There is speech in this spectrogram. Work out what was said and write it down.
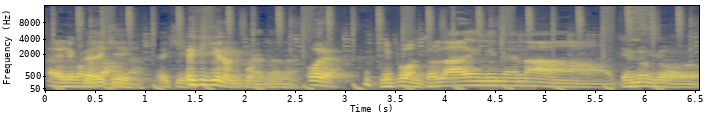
Ε, λίγο μετά. Εκεί, ναι. εκεί. εκεί γύρω λοιπόν. Ναι, ναι, ναι. Ωραία. Λοιπόν, το Line είναι ένα καινούριο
